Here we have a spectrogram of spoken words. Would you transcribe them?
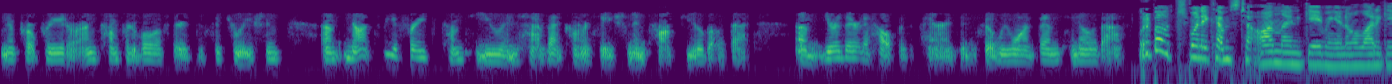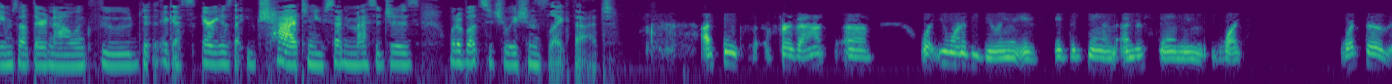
inappropriate or uncomfortable, if there's a situation, um, not to be afraid to come to you and have that conversation and talk to you about that. Um, you're there to help as a parent, and so we want them to know that. What about when it comes to online gaming? I know a lot of games out there now include, I guess, areas that you chat and you send messages. What about situations like that? I think for that, um, what you want to be doing is, is again understanding what what the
